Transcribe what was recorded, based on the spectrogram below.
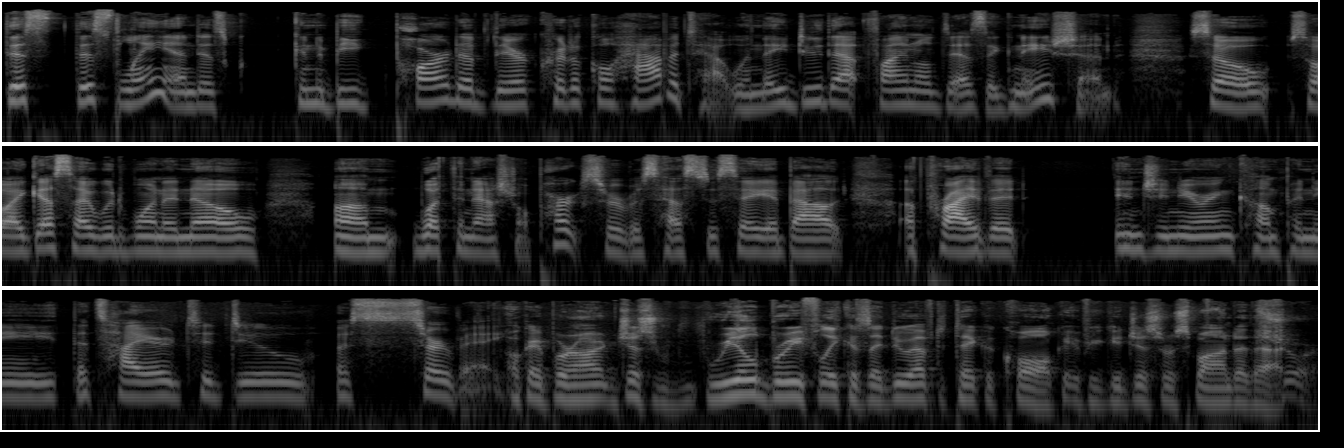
this this land is going to be part of their critical habitat when they do that final designation. So, so I guess I would want to know um, what the National Park Service has to say about a private engineering company that's hired to do a survey. Okay, Bernard, just real briefly, because I do have to take a call, if you could just respond to that. Sure.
